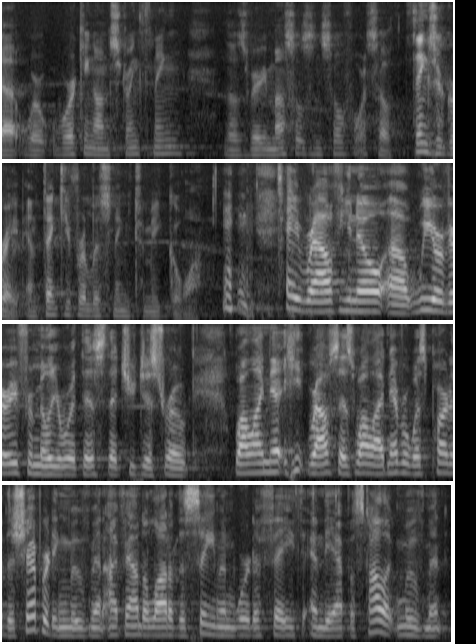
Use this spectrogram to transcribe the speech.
uh, we're working on strengthening those very muscles and so forth. So things are great, and thank you for listening to me go on. Hey, Ralph, you know, uh, we are very familiar with this that you just wrote. While I ne- he, Ralph says, while I never was part of the shepherding movement, I found a lot of the same in Word of Faith and the apostolic movement,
